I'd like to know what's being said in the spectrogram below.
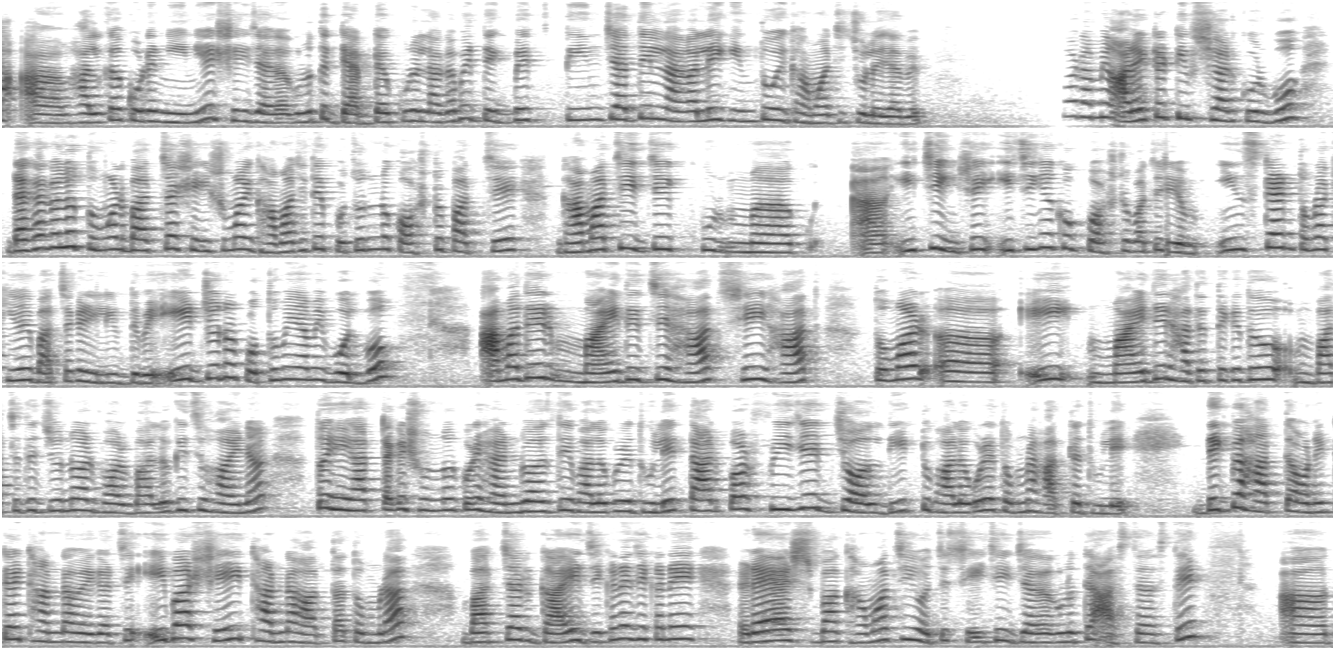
হালকা করে নিয়ে নিয়ে সেই জায়গাগুলোতে ড্যাব ড্যাব করে লাগাবে। দেখবে তিন চার দিন লাগালেই কিন্তু ওই ঘামাচি চলে যাবে। এবার আমি আরেকটা টিপস শেয়ার করব। দেখা গেল তোমার বাচ্চা সেই সময় ঘামাচিতে প্রচণ্ড কষ্ট পাচ্ছে। ঘামাচির যে ইচিং, সেই ইচিংয়ে খুব কষ্ট পাচ্ছে। ইনস্ট্যান্ট তোমরা কীভাবে বাচ্চাকে রিলিফ দেবে? এর জন্য প্রথমেই আমি বলব, আমাদের মায়েদের যে হাত, সেই হাত তোমার এই মায়েদের হাতের থেকে তো বাচ্চাদের জন্য আর ভালো কিছু হয় না। তো এই হাতটাকে সুন্দর করে হ্যান্ড ওয়াশ দিয়ে ভালো করে ধুলে, তারপর ফ্রিজের জল দিয়ে একটু ভালো করে তোমরা হাতটা ধুলে। দেখবে হাতটা অনেকটাই ঠান্ডা হয়ে গেছে। এবার সেই ঠান্ডা হাতটা তোমরা বাচ্চার গায়ে যেখানে যেখানে র্যাশ বা ঘামাচি হচ্ছে, সেই সেই জায়গাগুলোতে আস্তে আস্তে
